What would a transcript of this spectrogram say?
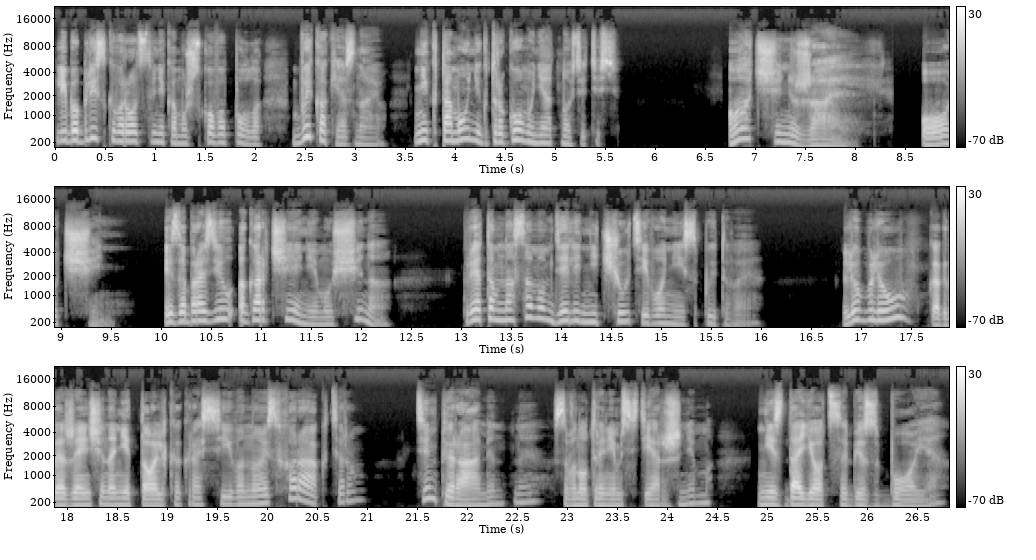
либо близкого родственника мужского пола. Вы, как я знаю, ни к тому, ни к другому не относитесь. Очень жаль, очень. Изобразил огорчение мужчина, при этом на самом деле ничуть его не испытывая. Люблю, когда женщина не только красива, но и с характером темпераментная, с внутренним стержнем, не сдается без боя.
